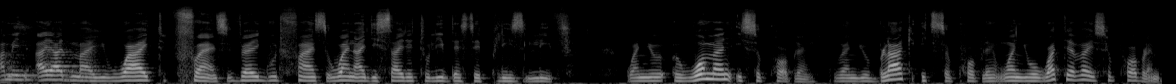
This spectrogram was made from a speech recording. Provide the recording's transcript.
I mean, I had my white friends, very good friends. When I decided to leave, they said, please leave. When you're a woman, it's a problem. When you're black, it's a problem. When you're whatever, it's a problem.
